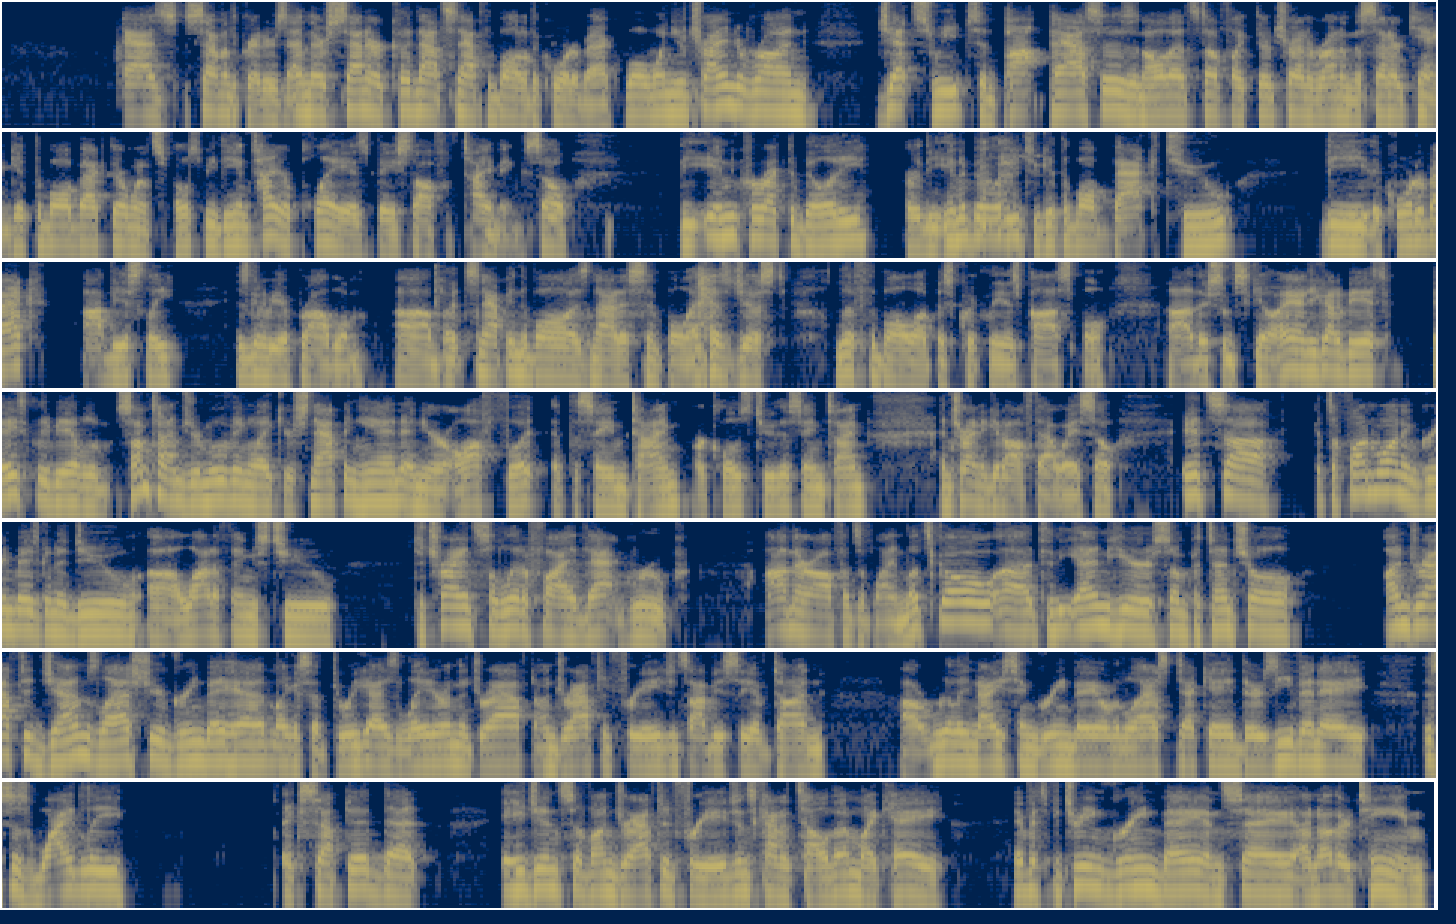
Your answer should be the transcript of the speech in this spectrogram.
as seventh graders, and their center could not snap the ball to the quarterback. Well, when you're trying to run jet sweeps and pop passes and all that stuff. Like they're trying to run in the center can't get the ball back there when it's supposed to be. The entire play is based off of timing. So the incorrectability or the inability to get the ball back to the the quarterback obviously is going to be a problem. Uh, but snapping the ball is not as simple as just lift the ball up as quickly as possible. Uh, there's some skill and you got to be basically be able to sometimes you're moving like your snapping hand and your off foot at the same time or close to the same time and trying to get off that way. So it's uh it's a fun one and green bay is going to do uh, a lot of things to to try and solidify that group on their offensive line. Let's go uh, to the end here. Some potential undrafted gems. Last year green bay had like i said three guys later in the draft. Undrafted free agents obviously have done uh, really nice in green bay over the last decade. There's even a this is widely accepted that agents of undrafted free agents kind of tell them like, hey, if it's between Green Bay and say another team,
